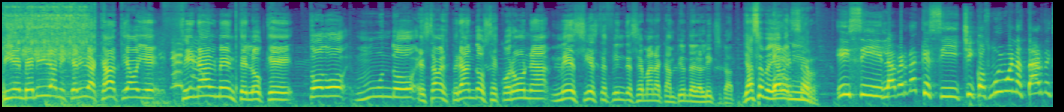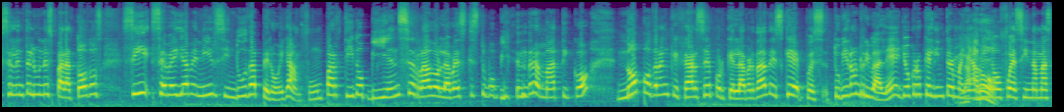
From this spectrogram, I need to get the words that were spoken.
Bienvenida, mi querida Katia. Oye, finalmente lo que todo mundo estaba esperando se corona Messi este fin de semana campeón de la League Cup. Ya se veía Eso. venir. Y sí, la verdad que sí, chicos, muy buena tarde, excelente lunes para todos. Sí, se veía venir sin duda, pero oigan, fue un partido bien cerrado, la verdad es que estuvo bien dramático. No podrán quejarse porque la verdad es que pues tuvieron rival, ¿eh? Yo creo que el Inter Miami Claro. no fue así nada más,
